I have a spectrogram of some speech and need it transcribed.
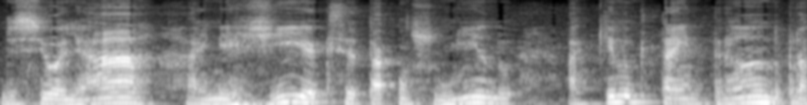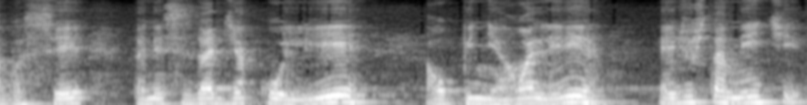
de se olhar a energia que você está consumindo, aquilo que está entrando para você, da necessidade de acolher a opinião alheia, é justamente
